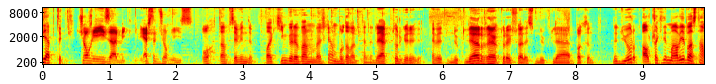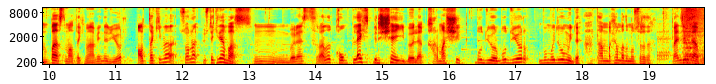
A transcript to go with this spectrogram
Görevimizi yaptık. Çok iyiyiz abi. Gerçekten çok iyiyiz. Oh tamam sevindim. Bakayım görev var mı başka? Ama burada var bir tane reaktör görevi. Evet nükleer reaktör eksualesi nükleer bakın. Ne diyor? Alttaki de maviye bas. Tamam bastım alttaki maviye ne diyor? Alttaki ve sonra üsttekine bas. Hmm, böyle sıralı kompleks bir şey böyle karmaşık. Bu diyor bu diyor. Bu muydu bu muydu? Ah, tam bakamadım o sırada. Bence bir daha bu.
